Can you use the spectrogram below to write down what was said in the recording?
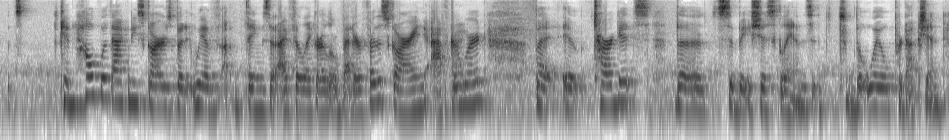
can help with acne scars, but we have things that I feel like are a little better for the scarring afterward. Right. But it targets the sebaceous glands, the oil production.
